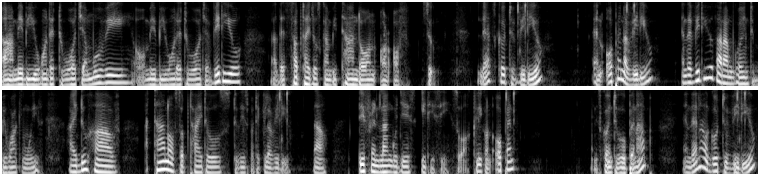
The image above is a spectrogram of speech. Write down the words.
uh, maybe you wanted to watch a movie or maybe you wanted to watch a video uh, the subtitles can be turned on or off. So let's go to video and open a video. And the video that I'm going to be working with I do have a ton of subtitles to this particular video. Now different languages etc. So I'll click on open it's going to open up and then I'll go to video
